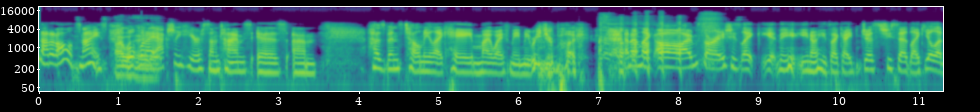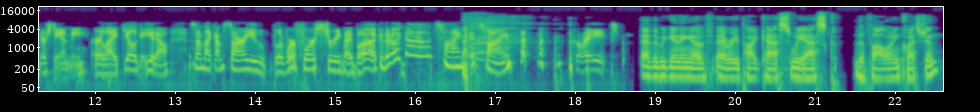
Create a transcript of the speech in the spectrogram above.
not at all. It's nice. I would well, what hate I actually hear sometimes is um, husbands tell me like, "Hey, my wife made me read your book," and I'm like, "Oh, I'm sorry." She's like, you know, he's like, "I just," she said, like, "You'll understand me," or like, "You'll," get, you know. So I'm like, "I'm sorry you were forced to read my book," and they're like, "No, no, it's fine, it's fine." Great. At the beginning of every podcast, we ask the following question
